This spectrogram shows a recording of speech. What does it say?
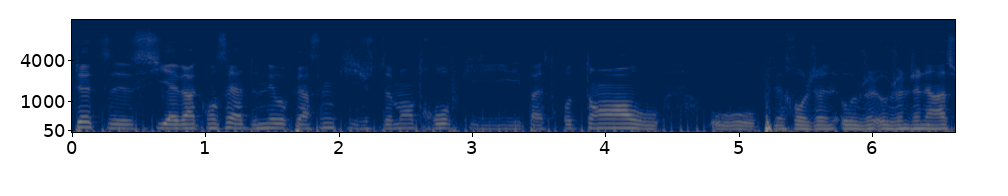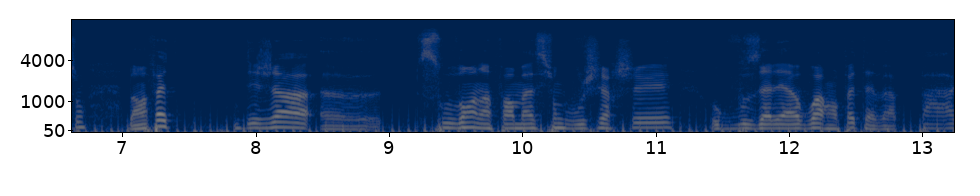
peut-être euh, s'il y avait un conseil à donner aux personnes qui justement trouvent qu'ils passent trop de temps ou, ou peut-être aux jeunes, aux, jeunes- aux jeunes générations, bah en fait déjà euh, souvent l'information que vous cherchez ou que vous allez avoir en fait elle va pas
